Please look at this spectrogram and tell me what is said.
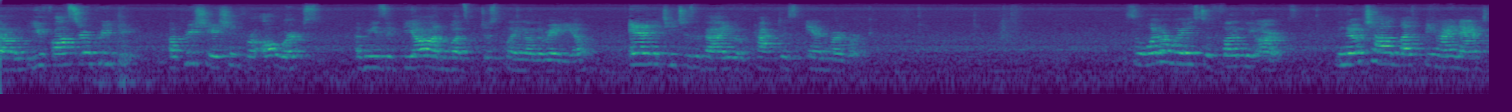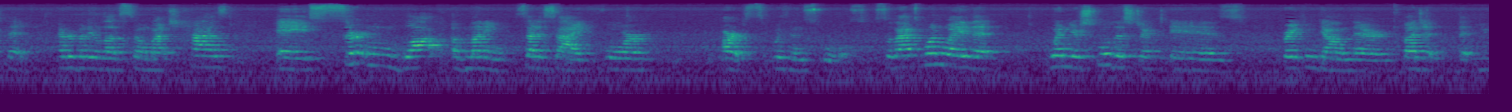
Um, you foster appre appreciation for all works of music beyond what's just playing on the radio, and it teaches the value of practice and hard work. So what are ways to fund the arts? The No Child Left Behind Act that everybody loves so much has a certain block of money set aside for arts within schools. So that's one way that when your school district is breaking down their budget that you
